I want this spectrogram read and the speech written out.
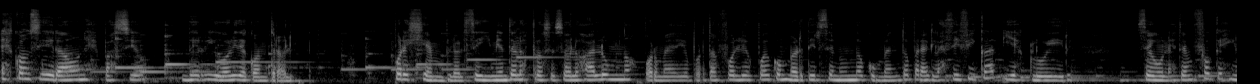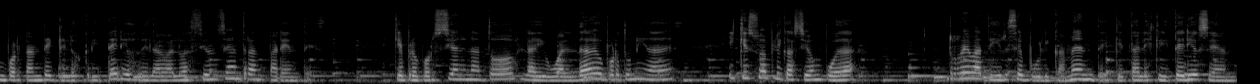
es considerado un espacio de rigor y de control. Por ejemplo, el seguimiento de los procesos de los alumnos por medio de portafolios puede convertirse en un documento para clasificar y excluir, Según este enfoque es importante que los criterios de la evaluación sean transparentes, que proporcionen a todos la igualdad de oportunidades y que su aplicación pueda rebatirse públicamente, que tales criterios sean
